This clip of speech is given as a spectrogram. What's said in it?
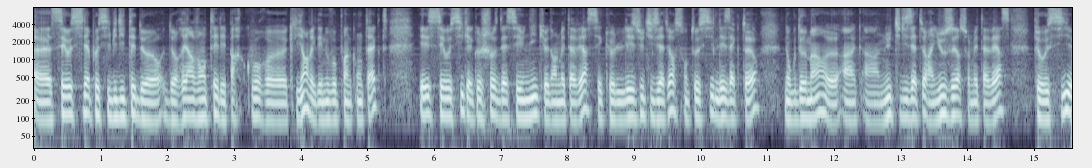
Euh, c'est aussi la possibilité de, de, réinventer les parcours euh, clients avec des nouveaux points de contact. Et c'est aussi quelque chose d'assez unique dans le métavers, c'est que les utilisateurs sont aussi les acteurs. Donc demain, euh, un, un utilisateur, un user sur le métaverse peut aussi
